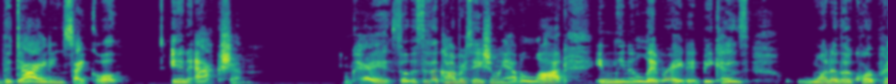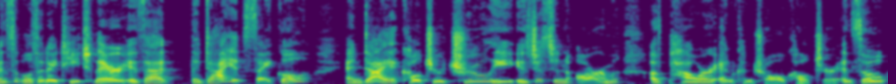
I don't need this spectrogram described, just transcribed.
the dieting cycle in action. Okay, so this is a conversation we have a lot in Lean and Liberated because one of the core principles that I teach there is that the diet cycle and diet culture truly is just an arm of power and control culture. And so,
